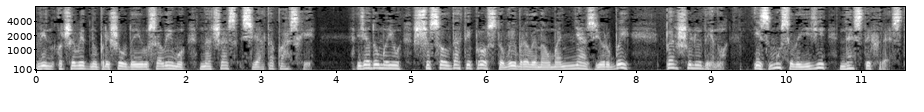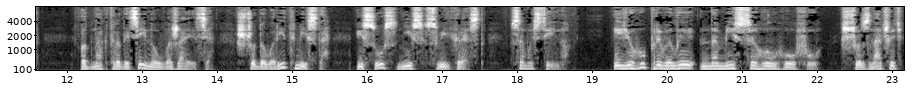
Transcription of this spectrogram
Він, очевидно, прийшов до Єрусалиму на час свята Пасхи. Я думаю, що солдати просто вибрали на умання з юрби першу людину і змусили її нести хрест. Однак традиційно вважається, що до воріт міста Ісус ніс свій хрест самостійно і його привели на місце Голгофу, що значить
